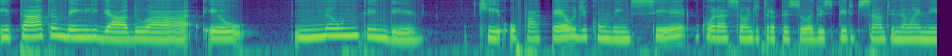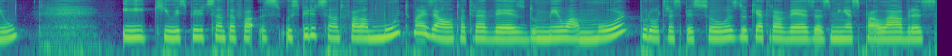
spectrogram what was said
e tá também ligado a eu não entender que o papel de convencer o coração de outra pessoa é do Espírito Santo e não é meu. E que o Espírito Santo, o Espírito Santo fala muito mais alto através do meu amor por outras pessoas do que através das minhas palavras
